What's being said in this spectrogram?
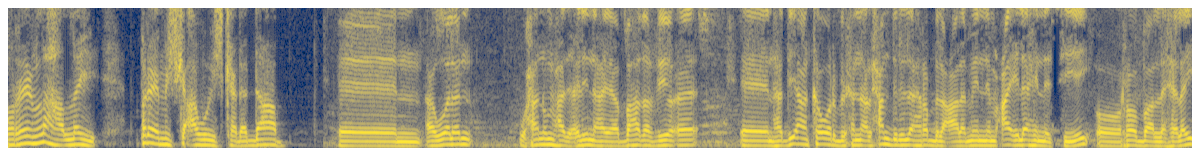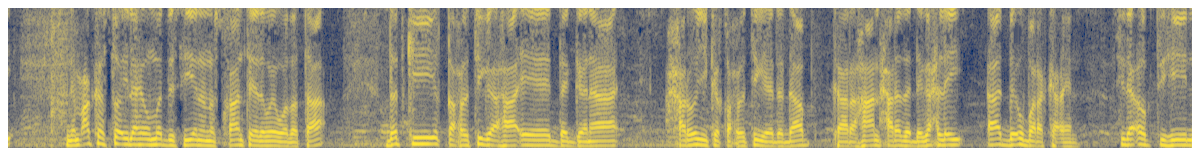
horeyn la hadlay barnaamijka caweyska dhadhaab awalan waxaan u mahad celinahayaa bahda v o a. Haddii aan ka warbixino alxamdulilahi rabbialcaalamiin nimca ilaahayna siiyey oo roob baa la helay. Nimco kastoo ilaahay ummadda siiyeyna nusqaanteeda way wadataa. Dadkii qaxootiga ahaa ee deganaa xarooyinka qaxootiga ee dhadhaab gaar ahaan xarada dhagaxley aad bay u barakaceen. Sidaa og tihiin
